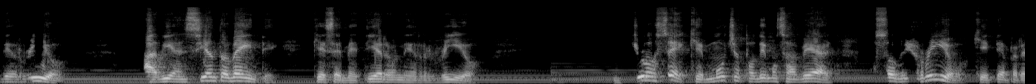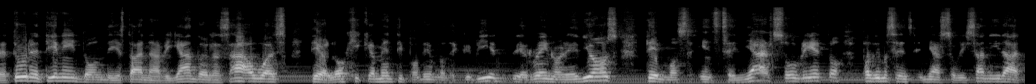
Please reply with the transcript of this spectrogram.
del río. Habían 120 que se metieron en el río. Yo sé que muchos podemos saber sobre el río, qué temperatura tiene, dónde está navegando las aguas. Teológicamente podemos describir el reino de Dios, podemos enseñar sobre esto, podemos enseñar sobre sanidad,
